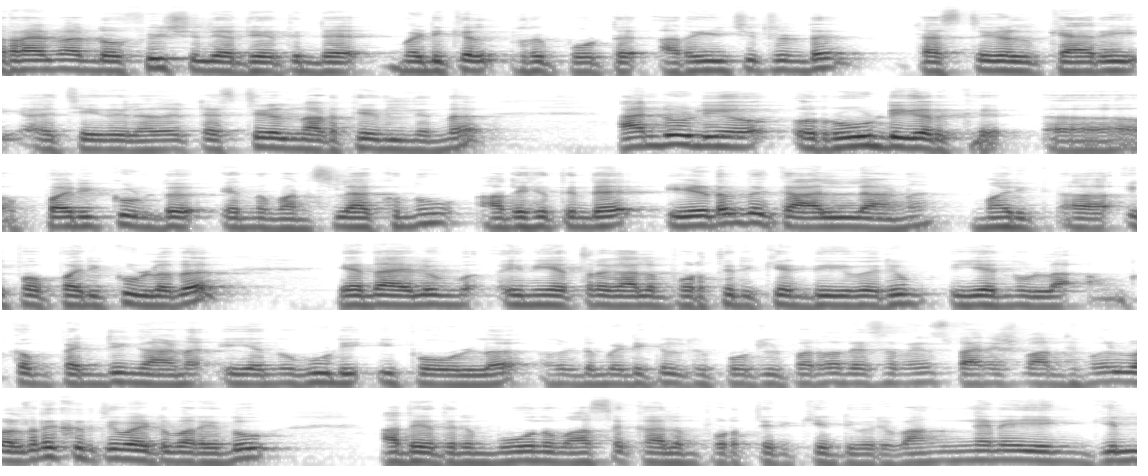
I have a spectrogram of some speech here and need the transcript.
റയൽമാൻഡ് ഒഫീഷ്യലി അദ്ദേഹത്തിന്റെ മെഡിക്കൽ റിപ്പോർട്ട് അറിയിച്ചിട്ടുണ്ട്. ടെസ്റ്റുകൾ ക്യാരി ചെയ്തതിൽ അതായത് ടെസ്റ്റുകൾ നടത്തിയതിൽ നിന്ന് ആന്റോണിയോ റൂഡിഗർക്ക് പരിക്കുണ്ട് എന്ന് മനസ്സിലാക്കുന്നു. അദ്ദേഹത്തിന്റെ ഇടത് കാലിലാണ് മരി ഇപ്പോൾ പരിക്കുള്ളത്. ഏതായാലും ഇനി എത്ര കാലം പുറത്തിരിക്കേണ്ടി വരും എന്നുള്ള ഔട്ട്കം പെൻഡിംഗ് ആണ് എന്നുകൂടി ഇപ്പോൾ അവരുടെ മെഡിക്കൽ റിപ്പോർട്ടിൽ പറഞ്ഞു അതേസമയം സ്പാനിഷ് മാധ്യമങ്ങൾ വളരെ കൃത്യമായിട്ട് പറയുന്നു. അദ്ദേഹത്തിന് മൂന്ന് മാസക്കാലം പുറത്തിരിക്കേണ്ടി വരും. അങ്ങനെയെങ്കിൽ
